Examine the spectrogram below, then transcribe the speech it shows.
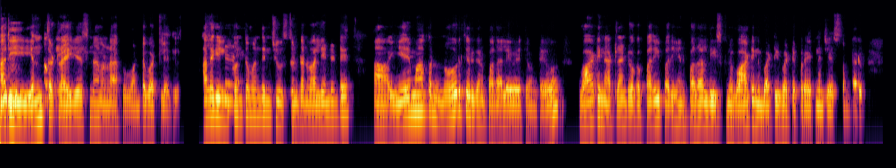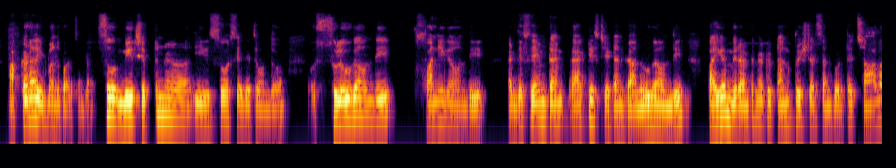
అది ఎంత ట్రై చేసినా నాకు వంట పట్టలేదు. అలాగే ఇంకొంతమందిని చూస్తుంటాను. వాళ్ళు ఏంటంటే ఆ ఏ మాత్రం నోరు తిరగని పదాలు ఏవైతే ఉంటాయో వాటిని అట్లాంటి ఒక పది పదిహేను పదాలు తీసుకుని వాటిని బట్టి పట్టే ప్రయత్నం చేస్తుంటారు. అక్కడ ఇబ్బంది పడుతుంటారు. సో మీరు చెప్తున్న ఈ సోర్స్ ఏదైతే ఉందో సులువుగా ఉంది ఫనీగా ఉంది at the same time practice చేయడానికి అనువుగా ఉంది. పైగా మీరు అంటున్నట్టు టంగ్ ట్విస్టర్స్ అని కొడితే చాలా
